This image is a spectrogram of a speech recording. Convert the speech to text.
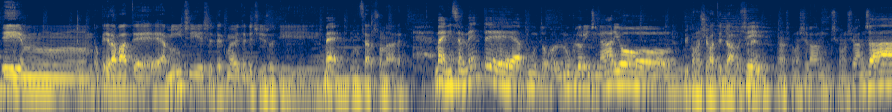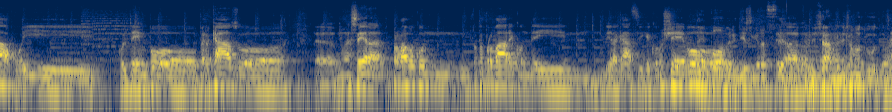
E, mm, ok, eravate amici, siete, come avete deciso di, Beh. di iniziare a suonare? Beh, inizialmente appunto col nucleo originario Vi conoscevate già voi sì? Ah. ci conoscevamo, ci conoscevamo già, poi col tempo per caso eh, una sera provavo con sono stato a provare con dei, dei ragazzi che conoscevo Dei poveri disgraziati. Esatto. Diciamo, diciamo tutto. Sì,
